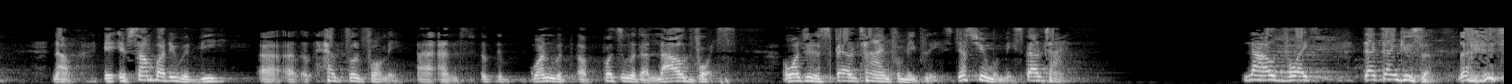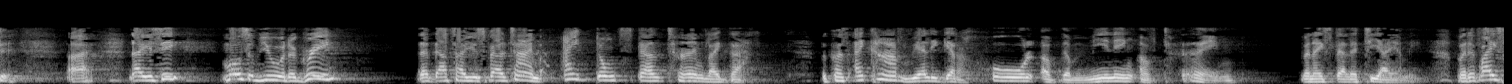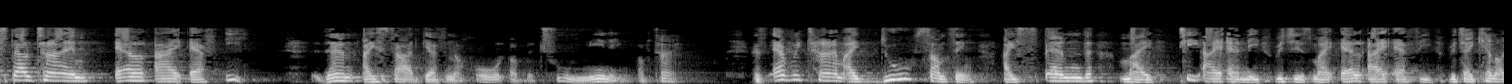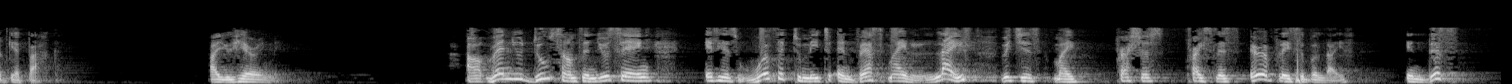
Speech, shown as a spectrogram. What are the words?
Now, if somebody would be helpful for me. Uh, and one with a person with a loud voice. I want you to spell time for me, please. Just humor me. Spell time. Loud voice. Thank you, sir. now you see, most of you would agree that that's how you spell time. I don't spell time like that because I can't really get a hold of the meaning of time when I spell it T-I-M-E. But if I spell time L-I-F-E, then I start getting a hold of the true meaning of time. Because every time I do something, I spend my T-I-M-E, which is my L-I-F-E, which I cannot get back. Are you hearing me? Uh, when you do something, you're saying, it is worth it to me to invest my life, which is my precious, priceless, irreplaceable life, in this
